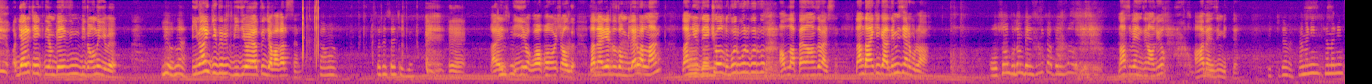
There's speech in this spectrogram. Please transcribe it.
Gerçek diyorum benzin bidonu gibi. Yok lan. İnan ki dur videoya atınca bakarsın. Tamam. Zaten sen çekiyorsun. Ee, Gayet iyi kafa hoş oldu. Lan her yerde zombiler var lan. Lan yüzde iki oldu vur vur vur vur. Allah belanızı versin. Lan daha iki geldiğimiz yer bura. Olsun buradan benzinlik al. Benzin al. Nasıl benzin alıyor? Aha benzin bitti. Bitti mi? Hemen in. Hemen in.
